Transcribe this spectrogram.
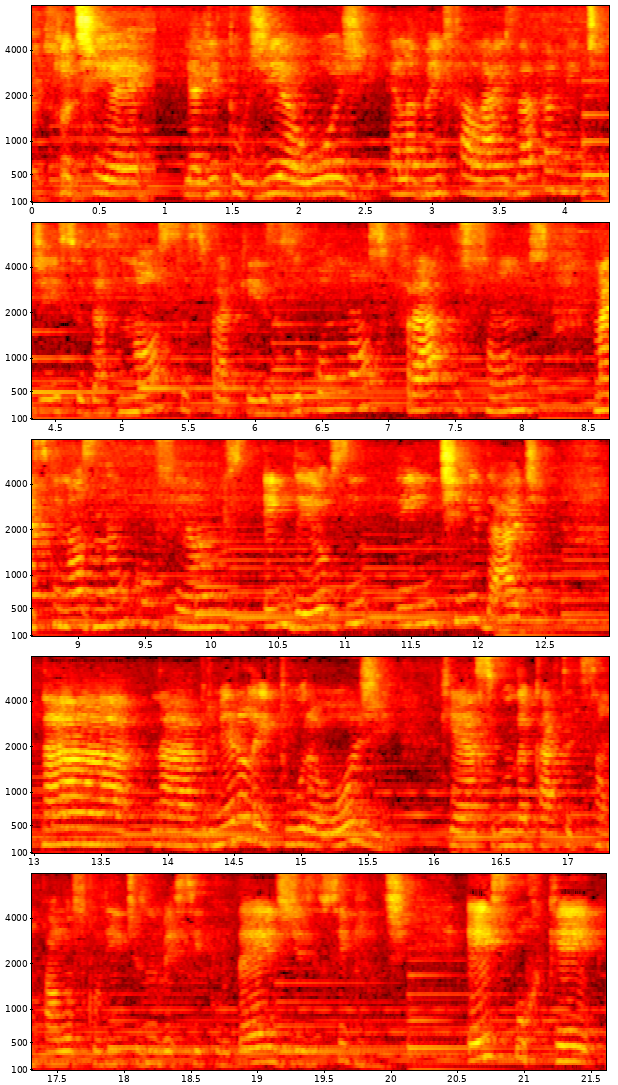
É que aí. te ergue. E a liturgia hoje, ela vem falar exatamente disso, das nossas fraquezas, o quão nós fracos somos, mas que nós não confiamos em Deus em, em intimidade. Na, na primeira leitura hoje, que é a segunda carta de São Paulo aos Coríntios, no versículo 10, diz o seguinte: Eis porque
